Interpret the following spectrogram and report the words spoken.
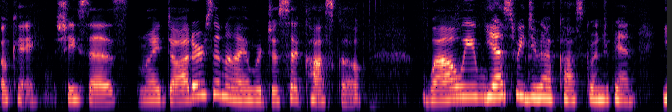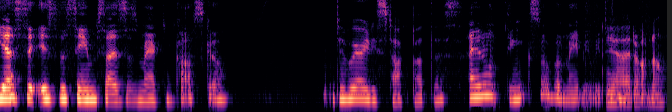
Okay, she says, My daughters and I were just at Costco. While we Yes, we do have Costco in Japan. Yes, it is the same size as American Costco. did we already talk about this? I don't think so, but maybe we did. Yeah, I don't know.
